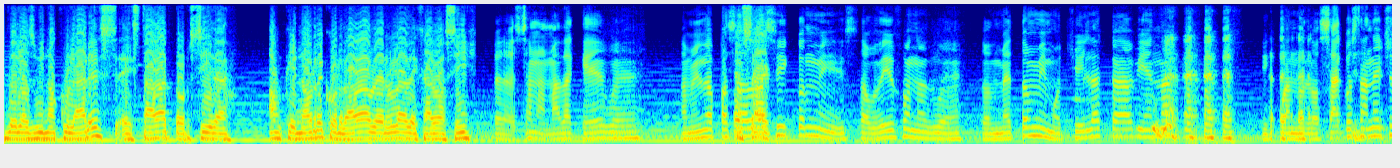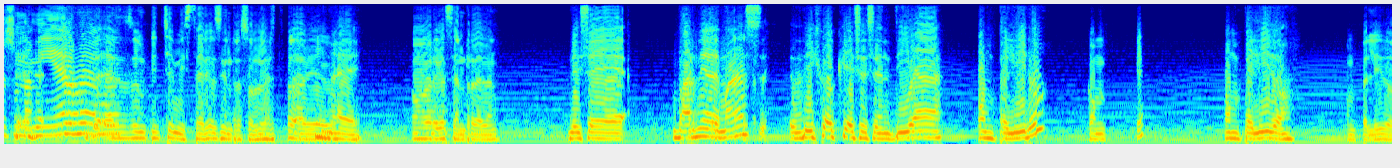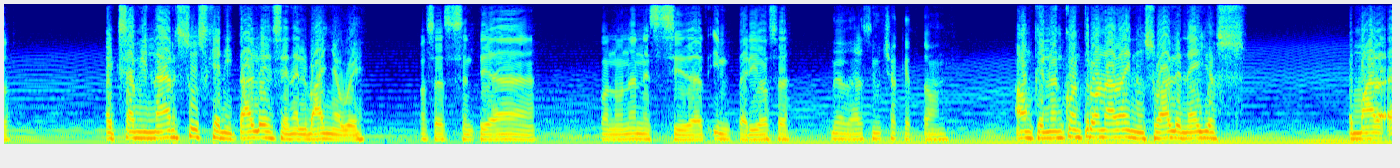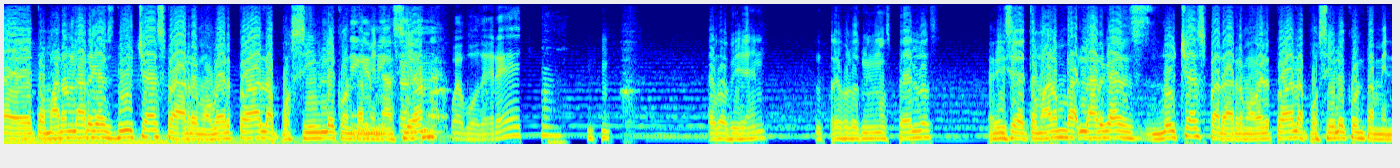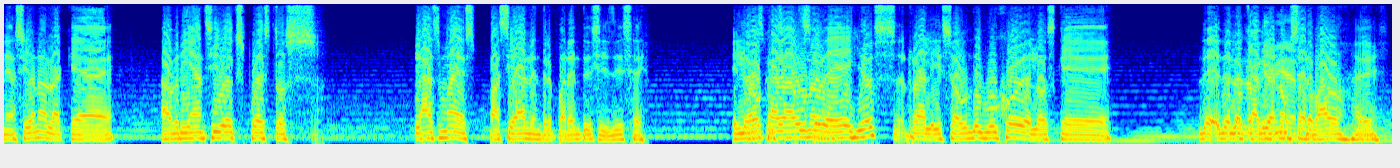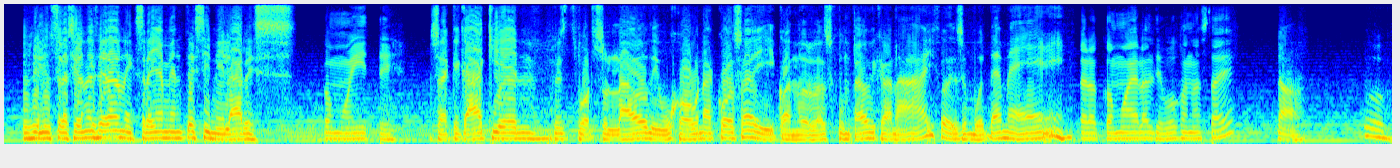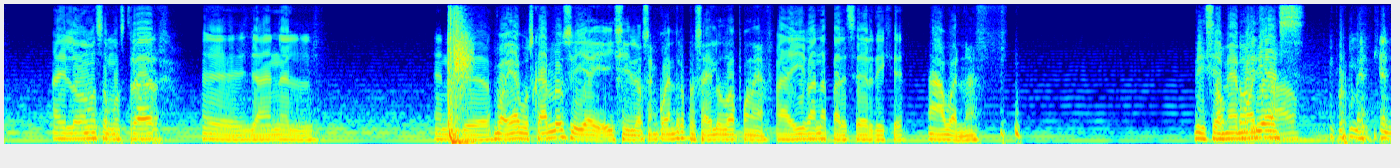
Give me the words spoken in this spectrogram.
de los binoculares estaba torcida, aunque no recordaba haberla dejado así. Pero esa mamada qué, güey. A mí me ha pasado así con mis audífonos, güey. Los meto en mi mochila acá bien. y cuando los saco están hechos una mierda, Es un pinche misterio sin resolver todavía, güey. ¿Cómo verga se enredan? Dice, Barney además dijo que se sentía compelido. ¿Con qué? Compelido. Compelido. Examinar sus genitales en el baño, güey. O sea, se sentía con una necesidad imperiosa de darse un chaquetón. Aunque no encontró nada inusual en ellos. Eh, tomaron largas duchas para remover toda la posible contaminación. Huevo derecho. Todo bien. Traigo los mismos pelos. Dice, tomaron largas duchas para remover toda la posible contaminación a la que eh, habrían sido expuestos. Plasma espacial, entre paréntesis, dice. Y luego cada uno de ellos realizó un dibujo de los que de, lo, que, habían observado. Eh. Sus ilustraciones eran extrañamente similares. Como IT. O sea que cada quien, pues, por su lado dibujó una cosa y cuando los juntaron dijeron, ay, hijo de su puta madre. Pero ¿cómo era el dibujo? ¿No está ahí? No. Ahí lo vamos a mostrar eh, ya en el en el video. Voy a buscarlos y, si los encuentro, pues ahí los voy a poner. Ahí van a aparecer, dije. Ah, bueno. Dice memorias.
